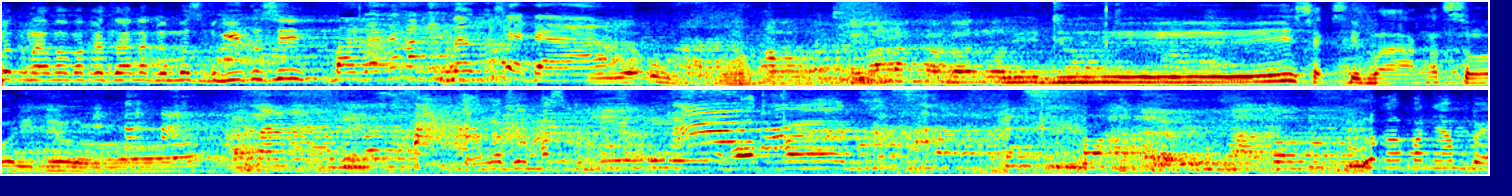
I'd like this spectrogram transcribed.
lu kenapa pakai celana gembos begitu sih? badannya makin bagus ya dah Iya, uh. Gimana kabar lu? Widih, seksi banget slow ini loh. Celana gemas begini, hot pants. Lu kapan nyampe?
